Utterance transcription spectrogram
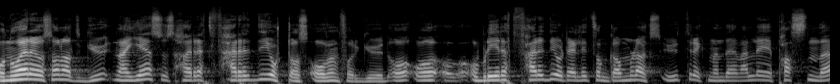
Og nå er det jo sånn at Gud, nei, Jesus har rettferdiggjort oss overfor Gud. Og, Å bli rettferdiggjort er et litt sånn gammeldags uttrykk, men det er veldig passende.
